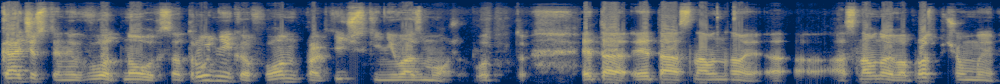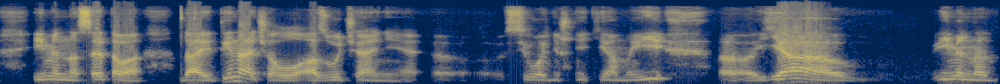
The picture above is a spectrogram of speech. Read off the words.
качественный ввод новых сотрудников, он практически невозможен. Вот это, это основной, а, основной вопрос, почему мы именно с этого, да, и ты начал озвучание э, сегодняшней темы. И э, я именно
